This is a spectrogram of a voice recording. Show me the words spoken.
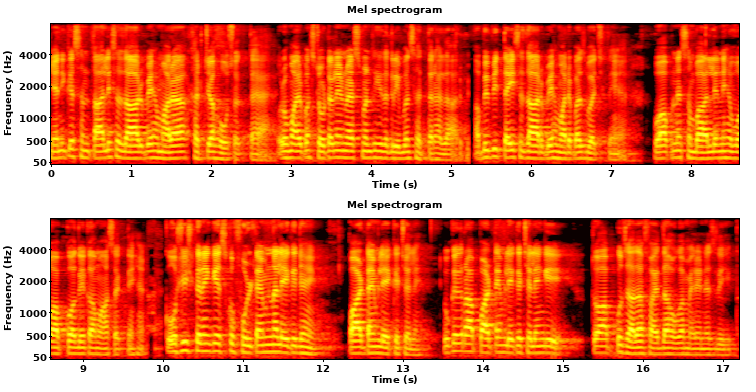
यानी कि सैंतालीस हज़ार रुपये हमारा खर्चा हो सकता है। और हमारे पास टोटल इन्वेस्टमेंट थी तकरीबन सत्तर हज़ार रुपये। अभी भी तेईस हज़ार रुपये हमारे पास बचते हैं। वो आपने संभाल लेने हैं, वो आपको आगे काम आ सकते हैं। कोशिश करें कि इसको फुल टाइम ना लेके जाएँ पार्ट टाइम लेके चलें। क्योंकि अगर आप पार्ट टाइम लेके चलेंगे तो आपको ज़्यादा फ़ायदा होगा मेरे नज़दीक।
